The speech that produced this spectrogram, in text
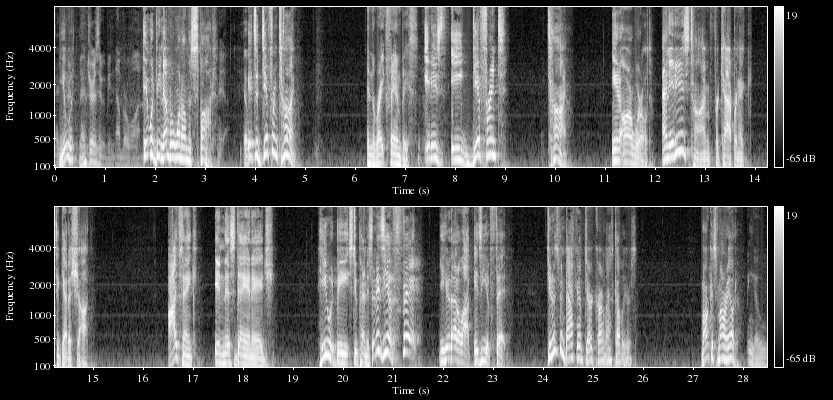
that you would. That jersey would be number one. It would be number one on the spot. Yeah. It's a different time. In the right fan base. It is a different time in our world. And it is time for Kaepernick to get a shot. I think in this day and age, he would be stupendous. And is he a fit? You hear that a lot. Is he a fit? Do you know who's been backing up Derek Carr last couple years? Marcus Mariota. Bingo.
